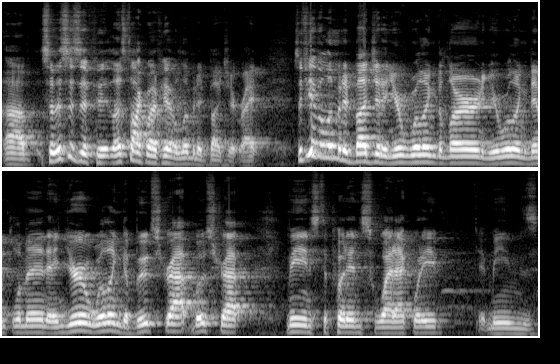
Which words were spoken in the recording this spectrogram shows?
uh, so this is if it, let's talk about if you have a limited budget, right? So if you have a limited budget and you're willing to learn and you're willing to implement and you're willing to bootstrap, bootstrap means to put in sweat equity. It means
